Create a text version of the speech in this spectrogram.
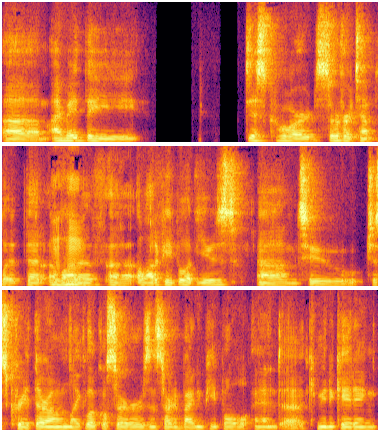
um, I made the Discord server template that a mm-hmm. lot of uh, a lot of people have used um, to just create their own like local servers and start inviting people and uh, communicating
